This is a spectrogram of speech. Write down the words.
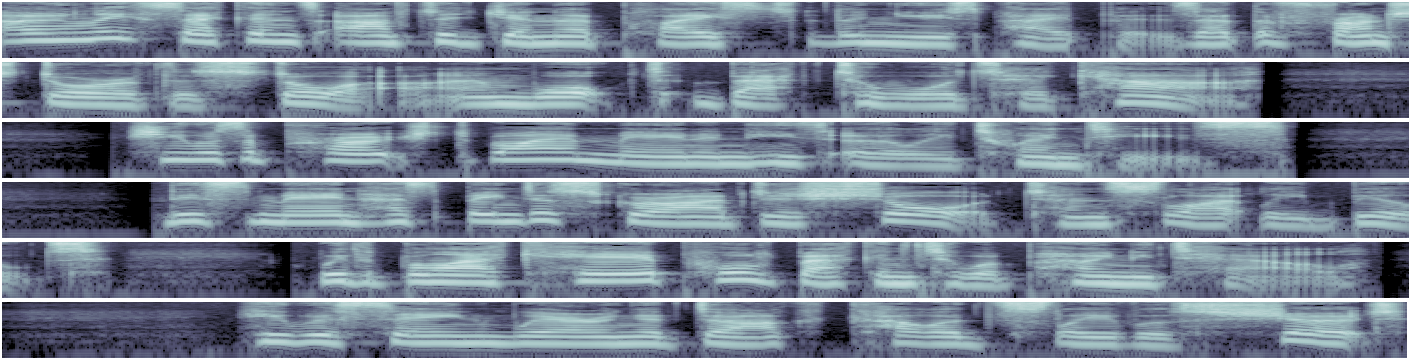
Only seconds after Jenna placed the newspapers at the front door of the store and walked back towards her car, she was approached by a man in his early 20s. This man has been described as short and slightly built, with black hair pulled back into a ponytail. He was seen wearing a dark coloured sleeveless shirt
